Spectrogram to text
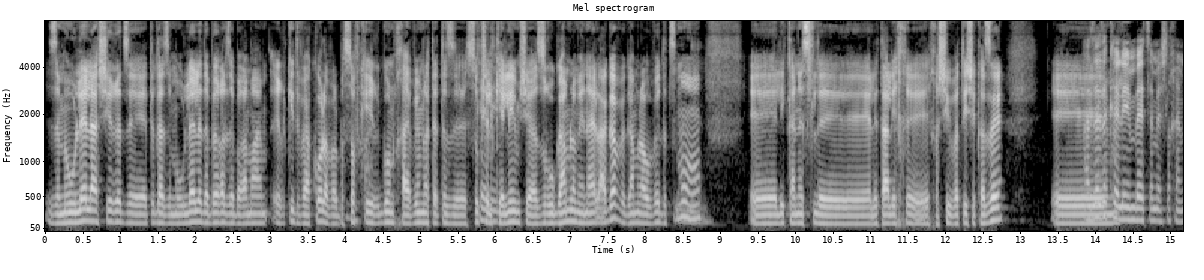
זה מעולה להשאיר את זה, אתה יודע, זה מעולה לדבר על זה ברמה ערכית והכל, אבל בסוף נכון. כארגון חייבים לתת איזה סוג כלים. של כלים שיעזרו גם למנהל אגב וגם לעובד עצמו אה, להיכנס לתהליך אה, חשיבתי שכזה. אז איזה אה, כלים בעצם יש לכם,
